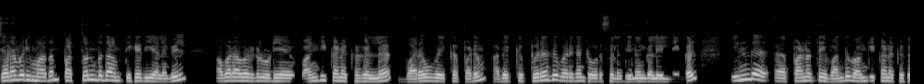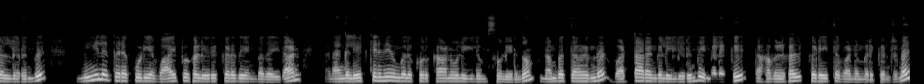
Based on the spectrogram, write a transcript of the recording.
ஜனவரி மாதம் பத்தொன்பதாம் திகதி அளவில் அவர் அவர்களுடைய வங்கி கணக்குகளில் வரவு வைக்கப்படும். அதற்கு பிறகு வருகின்ற ஒரு சில தினங்களில் நீங்கள் இந்த பணத்தை வந்து வங்கி கணக்குகளில் இருந்து மீள பெறக்கூடிய வாய்ப்புகள் இருக்கிறது என்பதை தான் நாங்கள் ஏற்கனவே உங்களுக்கு ஒரு காணொலியிலும் சொல்லியிருந்தோம். நம்ப தகுந்த வட்டாரங்களில் இருந்து எங்களுக்கு தகவல்கள் கிடைத்த வண்ணம் இருக்கின்றன.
